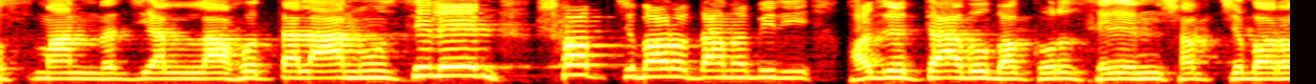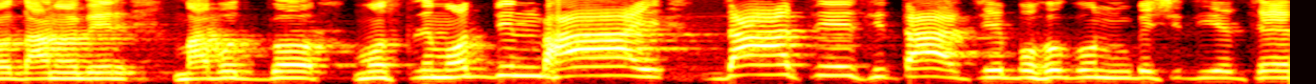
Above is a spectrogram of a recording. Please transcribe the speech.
ওসমান রাজি আল্লাহ আনু ছিলেন। সবচেয়ে বড় দানবীর হজরত আবু বকর ছিলেন সবচেয়ে বড় দানবীর। মাবুদ্গ মুসলিম উদ্দিন ভাই, যা চেয়েছি তার চেয়ে বহুগুণ বেশি দিয়েছেন।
